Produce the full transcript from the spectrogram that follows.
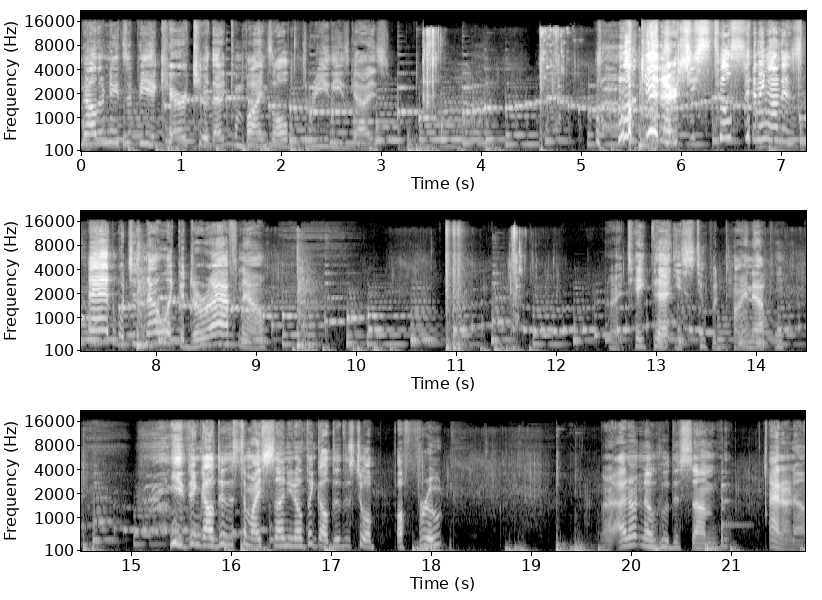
Now there needs to be a character that combines all three of these guys. Look at her! She's still sitting on his head, which is now like a giraffe now. Take that, you stupid pineapple. you think I'll do this to my son? You don't think I'll do this to a, a fruit? Right, I don't know who this, um... I don't know.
